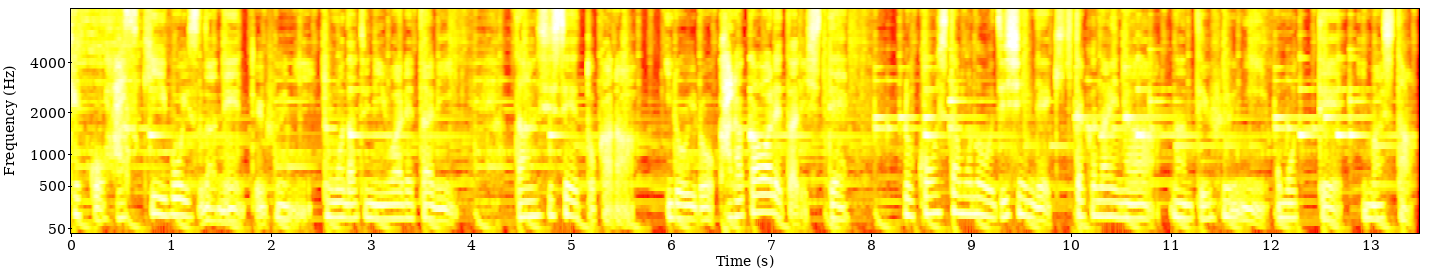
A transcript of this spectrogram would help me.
結構ハスキーボイスだねというふうに友達に言われたり男子生徒からいろいろからかわれたりして録音したものを自身で聞きたくないななんていうふうに思っていました。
